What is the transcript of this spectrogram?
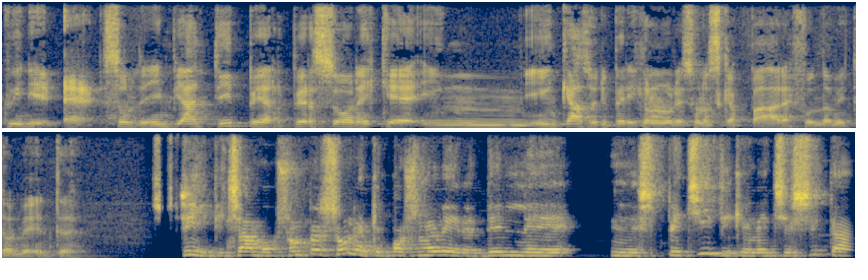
Quindi eh, sono degli impianti per persone che in, in caso di pericolo non riescono a scappare, fondamentalmente. Sì, diciamo, sono persone che possono avere delle eh, specifiche necessità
